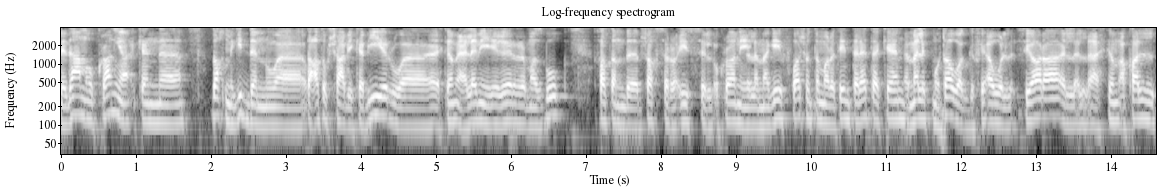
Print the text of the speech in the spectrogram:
لدعم أوكرانيا كان ضخم جدا وتعاطف شعبي كبير واهتمام إعلامي غير مسبوق خاصة بشخص الرئيس الأوكراني. لما جه في واشنطن مرتين ثلاثة كان ملك متوج في أول زيارة الاهتمام أقل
